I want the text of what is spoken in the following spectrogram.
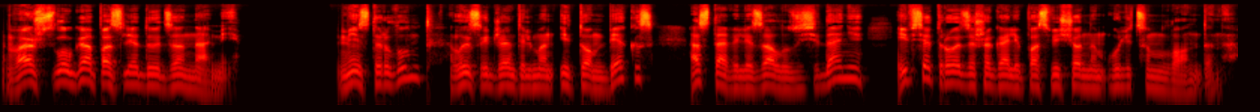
Ваш слуга последует за нами». Мистер Лунд, лысый джентльмен и Том Бекас оставили залу заседания, и все трое зашагали по освещенным улицам Лондона.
